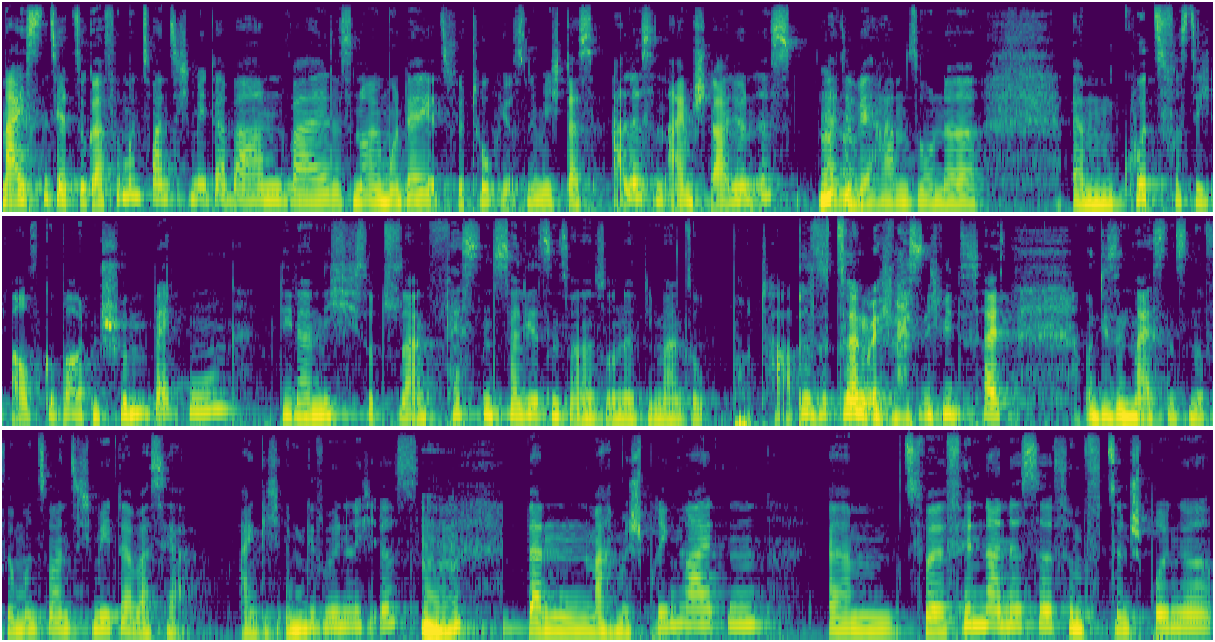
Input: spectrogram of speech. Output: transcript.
Meistens jetzt sogar 25 Meter Bahn, weil das neue Modell jetzt für Tokio ist nämlich, dass alles in einem Stadion ist. Mhm. Also wir haben so eine ähm, kurzfristig aufgebauten Schwimmbecken, die dann nicht sozusagen fest installiert sind, sondern so eine, die man so portabel sozusagen, ich weiß nicht, wie das heißt. Und die sind meistens nur 25 Meter, was ja eigentlich ungewöhnlich ist. Mhm. Dann machen wir Springreiten, ähm, zwölf Hindernisse, 15 Sprünge,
